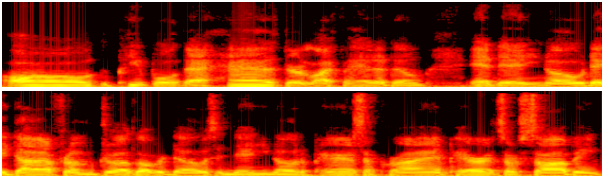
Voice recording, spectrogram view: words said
all the people that has their life ahead of them. And then you know they die from drug overdose. And then you know the parents are crying. Parents are sobbing.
